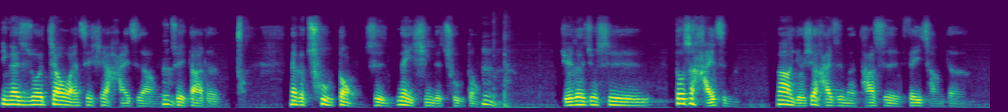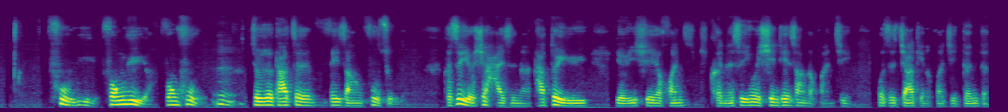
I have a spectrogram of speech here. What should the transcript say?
应该是说教完这些孩子啊，我最大的那个触动是内心的触动。嗯，觉得就是都是孩子们。那有些孩子们，他是非常的富裕、丰裕啊，丰富，嗯，就是说他这非常富足的。可是有些孩子呢，他对于有一些环，可能是因为先天上的环境，或者是家庭的环境等等，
